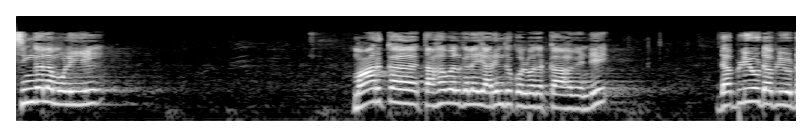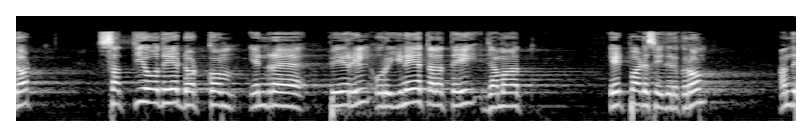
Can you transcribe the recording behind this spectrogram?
சிங்கள மொழியில் மார்க்க தகவல்களை அறிந்து கொள்வதற்காக வேண்டி W W dot Sathyodaya dot com என்ற பெயரில் ஒரு இணையதளத்தை ஜமாத் ஏற்பாடு செய்திருக்கிறோம். அந்த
